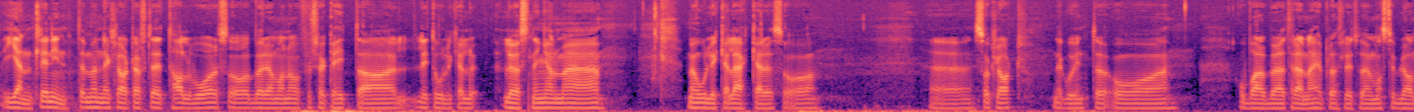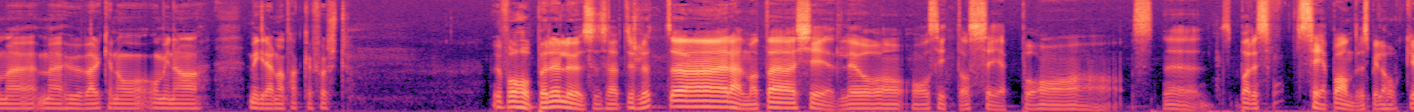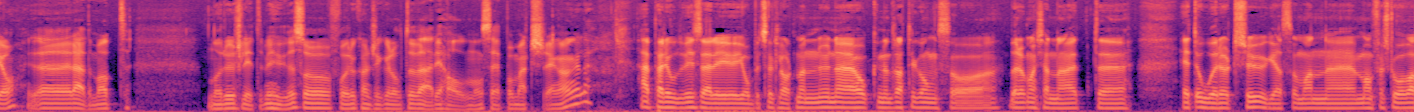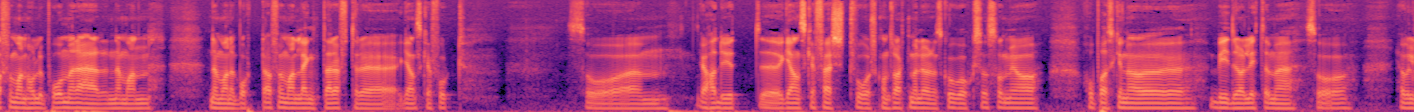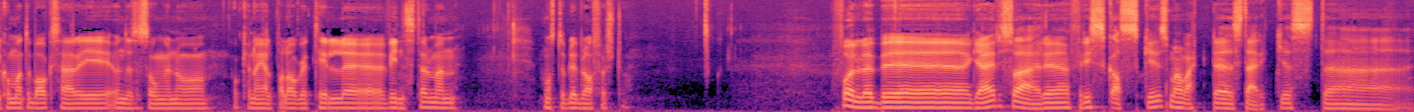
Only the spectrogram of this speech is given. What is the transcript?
Egentlig ikke, men det er klart etter et halvår så begynner man å forsøke å finne litt ulike løsninger med, med ulike leger, Så, eh, så klart, det går ikke å, å bare begynne trene helt plutselig. Jeg må bli av med, med hodeverken og, og mine migreneattacker først. Vi får håpe det løser seg til slutt. Eh, jeg regner med at det er kjedelig å, å sitte og se på uh, Bare se på andre spille hockey òg. Jeg regner med at når du sliter med huet, så får du kanskje ikke lov til å være i hallen og se på matcher engang, eller? Her Periodevis er det jobbigt så klart, men nå når hockeyen er dratt i gang, så bør man kjenne et, eh, et oerhört sug. Altså man, man forstår hvorfor man holder på med det her når man när man är borta för man längtar efter det ganska fort. Så um, jag hade ju ett uh, ganska färskt tvåårskontrakt med Lörenskog också som jag hoppas kunna uh, bidra lite med. Så jag vill komma tilbake här i undersesongen og och, kunna hjälpa laget till uh, vinster men måste bli bra först då. Foreløpig, Geir, så er det Frisk Asker som har vært sterkest eh,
